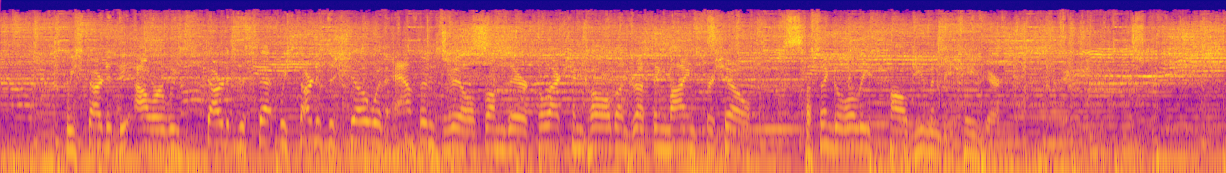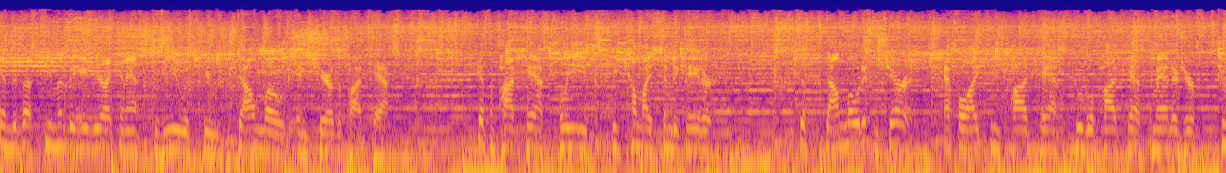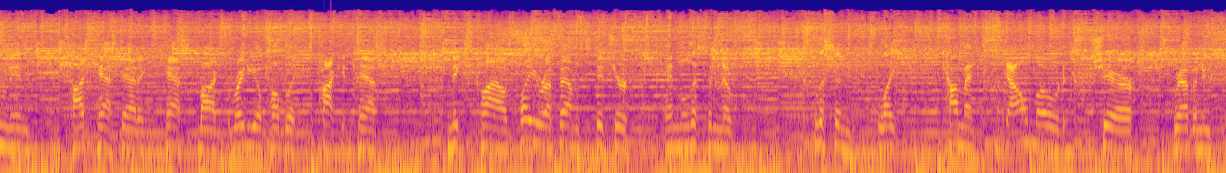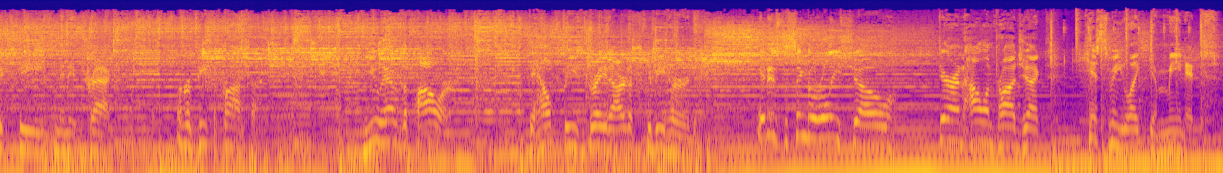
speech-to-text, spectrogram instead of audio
We started the hour, we started the set, we started the show with Athensville from their collection called Undressing Minds for Show, a single release called Human Behavior. And the best human behavior I can ask of you is to download and share the podcast. Get the podcast, please. Become my syndicator. Just download it and share it. Apple iTunes Podcast, Google Podcast Manager, TuneIn, Podcast Addict, Castbox, Radio Public, Pocket Cast, Mixcloud, Player FM, Stitcher, and Listen Notes. Listen, like, comment, download, share, grab a new 60-minute track, and repeat the process. You have the power to help these great artists to be heard. It is the single release show, Darren Holland Project. Kiss me like you mean it.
